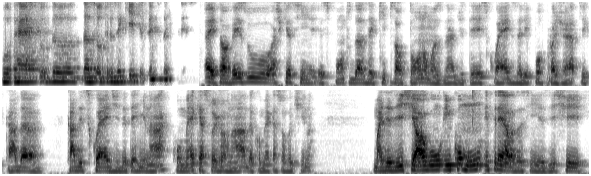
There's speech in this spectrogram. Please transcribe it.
do resto do, das outras equipes dentro da empresa. É, e talvez o, acho que assim, esse ponto das equipes autônomas, né, de ter squads ali por projeto e cada, cada squad determinar como é que é a sua jornada, como é que é a sua rotina, mas existe algo em comum entre elas, assim, existe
